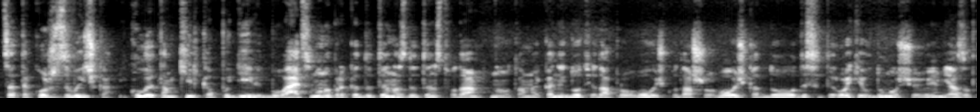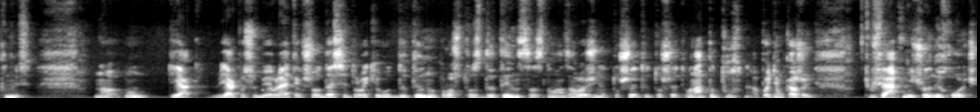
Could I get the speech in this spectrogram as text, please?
це також звичка. І коли там кілька подій відбувається, ну, наприклад, дитина з дитинства, да? ну там як анекдот є да, про Вовочку, да, що Вовочка до 10 років думав, що його ім'я заткнись. Ну, ну як? Як ви собі уявляєте, якщо 10 років от дитину просто з дитинства з народження тушити, тушити, вона потухне, а потім кажуть, тюфяк нічого не хоче.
